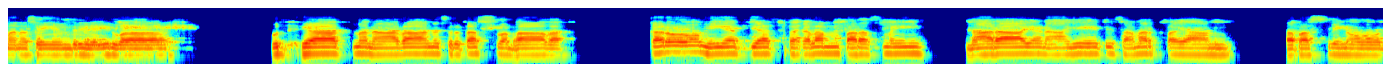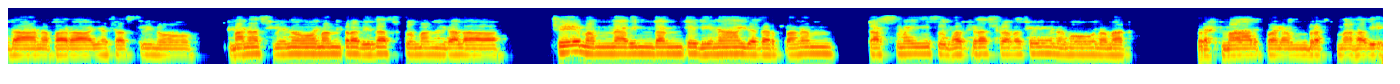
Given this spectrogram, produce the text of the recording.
ಮನಸೇಂದ್ರಿಯೈರ್ವಾ ಬುದ್ಧ್ಯಾತ್ಮನಾವಾನುಸೃತ ಸ್ವಭಾವ, ಕರೋಮಿ ಯದ್ಯತ್ ಸಕಲಂ ಪರಸ್ಮೈ. నారాయణాయేతి సమర్పయామి తపస్వినో దానపరాయ సస్వినో మనస్వినో మంత్ర విదస్సు మంగళ క్షేమం న విందంతి వినాయ దర్పణం తస్మై సుభద్రశ్రవసే నమో నమ బ్రహ్మార్పణం బ్రహ్మహవి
